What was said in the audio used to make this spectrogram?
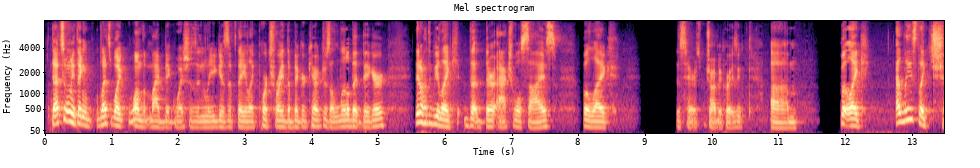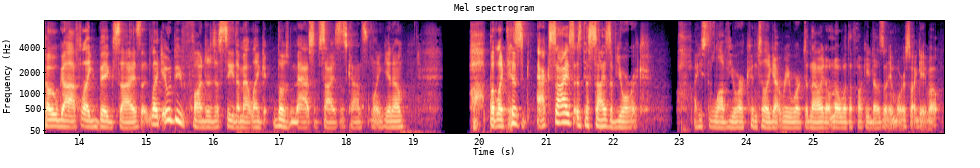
That's the only thing. That's like one of my big wishes in League is if they like portrayed the bigger characters a little bit bigger. They don't have to be like the, their actual size, but like this hair is driving me crazy. Um, but like at least like Cho'Gath like big size. Like it would be fun to just see them at like those massive sizes constantly, you know. But like his axe size is the size of Yorick. I used to love Yorick until he got reworked, and now I don't know what the fuck he does anymore, so I gave up.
